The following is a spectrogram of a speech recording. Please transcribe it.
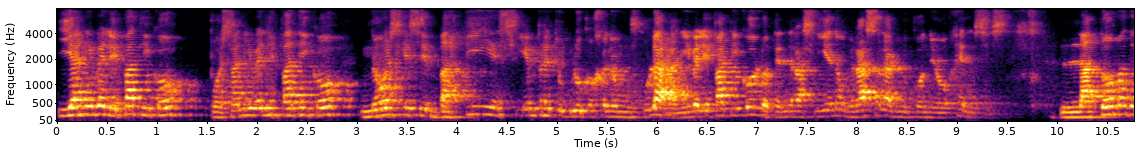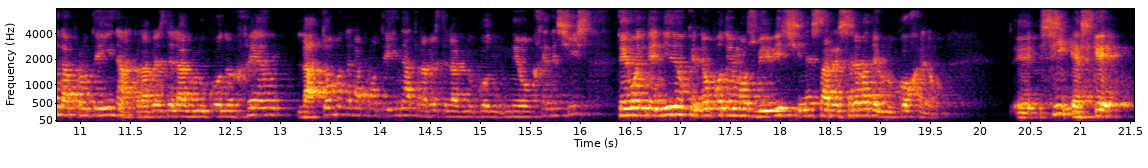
Y a nivel hepático, pues a nivel hepático no es que se vacíe siempre tu glucógeno muscular, a nivel hepático lo tendrás lleno gracias a la gluconeogénesis. La toma de la proteína a través de la la toma de la proteína a través de la gluconeogénesis, tengo entendido que no podemos vivir sin esa reserva de glucógeno. Eh, sí, es que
